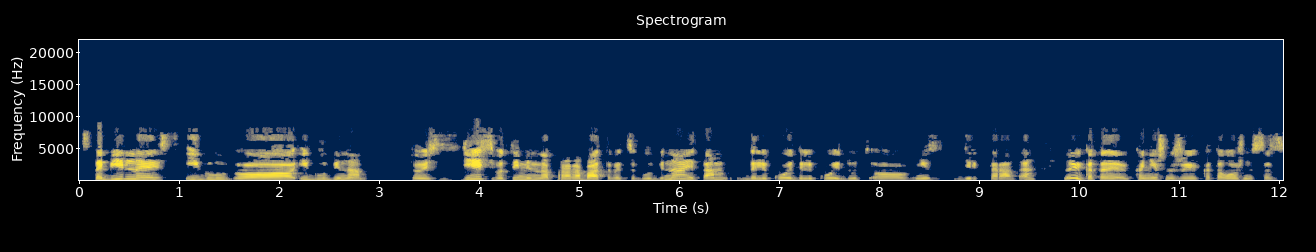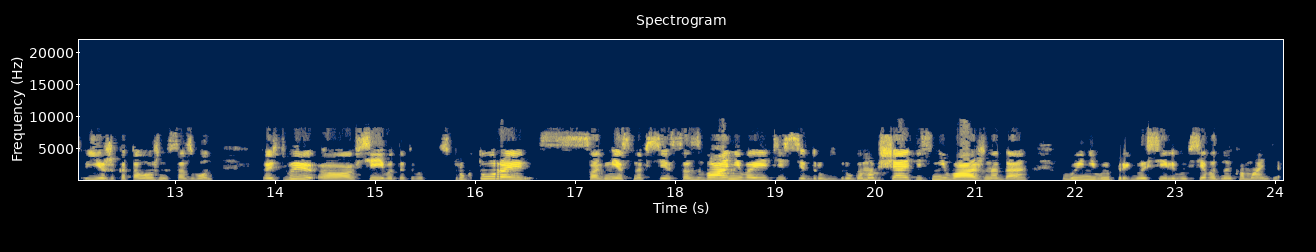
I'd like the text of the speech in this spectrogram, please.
Стабильность и, глуб, а, и глубина. То есть здесь вот именно прорабатывается глубина, и там далеко и далеко идут э, вниз директора, да. Ну и, конечно же, каталожный, ежекаталожный созвон. То есть вы э, всей вот этой вот структурой совместно все созваниваетесь, все друг с другом общаетесь, неважно, да, вы не вы пригласили, вы все в одной команде.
